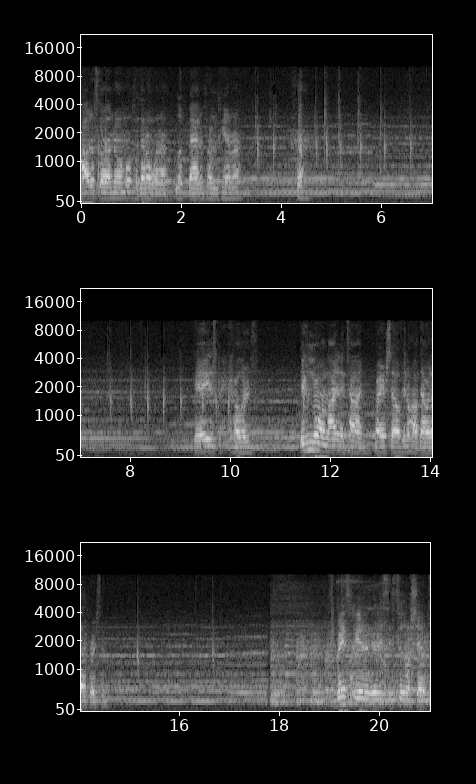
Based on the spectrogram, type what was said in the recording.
I'll just go on normal because I don't want to look bad in front of the camera. Pick colors. You can go online anytime by yourself. You don't have to have another person. So basically, it is these two little ships,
